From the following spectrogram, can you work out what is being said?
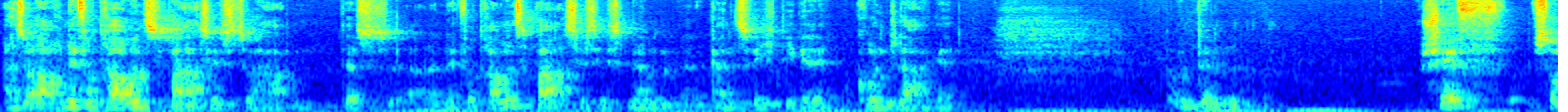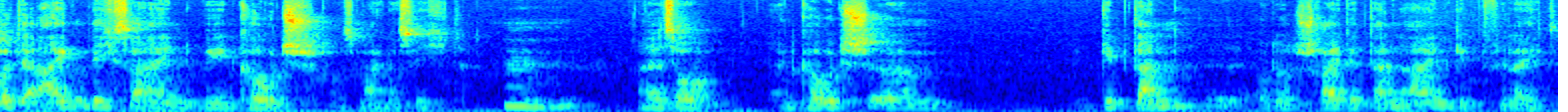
also auch eine Vertrauensbasis zu haben. Das, eine Vertrauensbasis ist mir eine ganz wichtige Grundlage. Und ein Chef sollte eigentlich sein wie ein Coach aus meiner Sicht. Mhm. Also ein Coach ähm, gibt dann oder schreitet dann ein, gibt vielleicht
